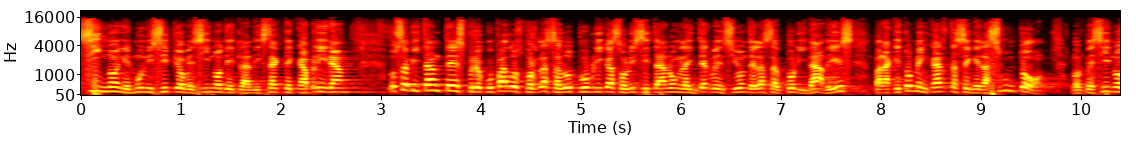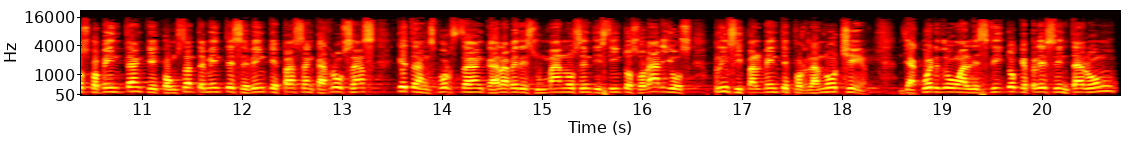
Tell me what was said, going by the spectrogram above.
sino en el municipio vecino de Tlalixtac de Cabrera. Los habitantes, preocupados por la salud pública, solicitaron la intervención de las autoridades para que tomen cartas en el asunto. Los vecinos comentan que constantemente se ven que pasan carrozas que transportan cadáveres humanos en distintos horarios, principalmente por la noche. De acuerdo al escrito que presentaron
